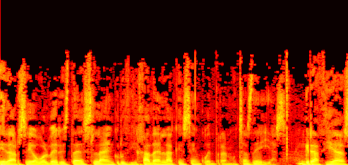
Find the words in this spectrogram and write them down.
quedarse o volver. Esta es la encrucijada en la que se encuentran muchas de ellas. Gracias,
